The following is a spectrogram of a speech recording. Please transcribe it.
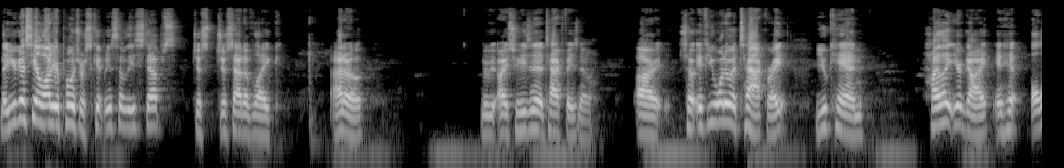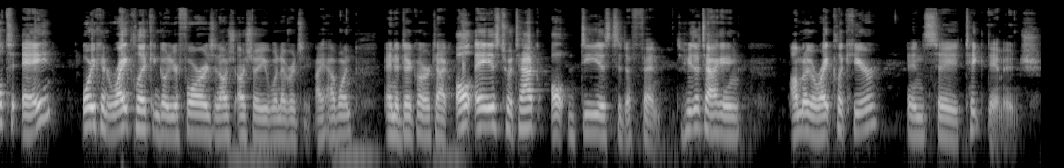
Now you're gonna see a lot of your opponents are skipping some of these steps just just out of like I don't know. Maybe all right. So he's in an attack phase now. All right. So if you want to attack, right, you can highlight your guy and hit Alt A, or you can right click and go to your forwards, and I'll, I'll show you whenever it's, I have one. And a declare attack. Alt A is to attack. Alt D is to defend. So he's attacking. I'm gonna go right click here and say take damage.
